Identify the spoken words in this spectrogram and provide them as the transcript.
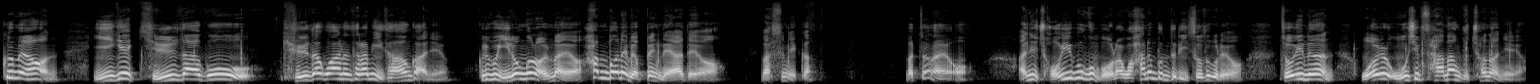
그러면 이게 길다고, 길다고 하는 사람이 이상한 거 아니에요? 그리고 이런 건 얼마예요? 한 번에 몇백 내야 돼요. 맞습니까? 맞잖아요. 아니 저희 보고 뭐라고 하는 분들이 있어서 그래요. 저희는 월 54만 9천 원이에요.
